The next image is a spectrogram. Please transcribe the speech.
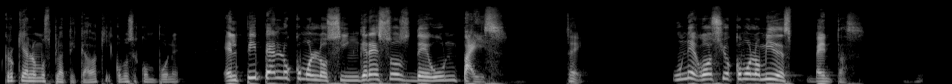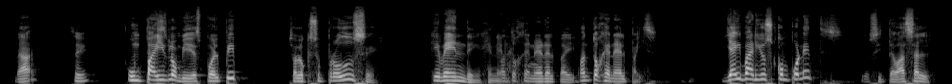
Creo que ya lo hemos platicado aquí, cómo se compone. El PIB, véanlo como los ingresos de un país. Sí. Un negocio, ¿cómo lo mides? Ventas. ¿Verdad? Sí. Un país lo mides por el PIB. O sea, lo que se produce. ¿Qué vende en general? ¿Cuánto genera el país? ¿Cuánto genera el país? Y hay varios componentes. Si te vas al,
